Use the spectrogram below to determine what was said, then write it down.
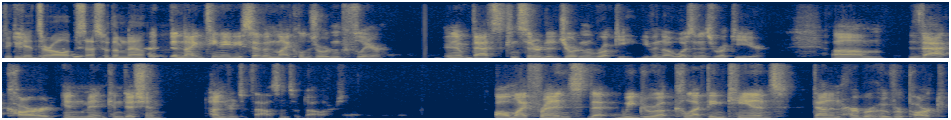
the Dude, kids are all obsessed with them now? the, the 1987 michael jordan fleer and that's considered a jordan rookie even though it wasn't his rookie year. Um, that card in mint condition hundreds of thousands of dollars. All my friends that we grew up collecting cans down in herbert hoover park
